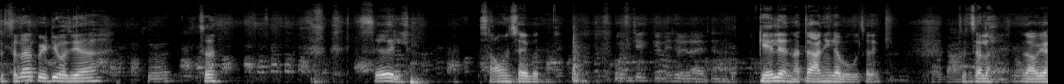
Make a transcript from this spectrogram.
तर चला पेटी वाजूया. चल. चल. सावंत साहेब केले ना आता आणि काय बघू चालेल तर चला जाऊया.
